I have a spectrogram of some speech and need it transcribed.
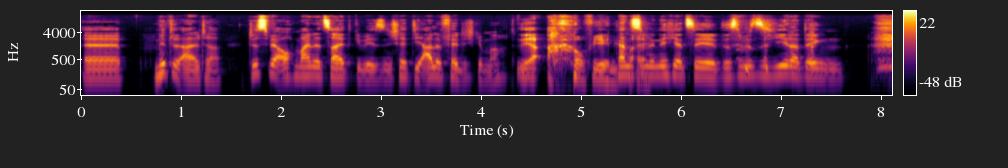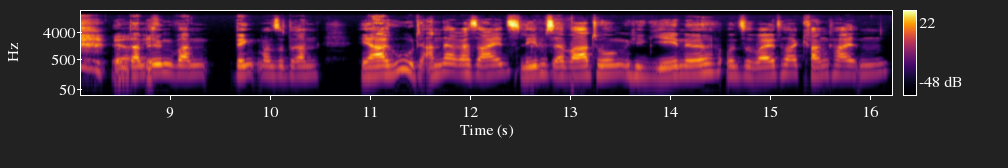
äh, Mittelalter. Das wäre auch meine Zeit gewesen. Ich hätte die alle fertig gemacht. Ja, auf jeden Kannst Fall. du mir nicht erzählen. Das wird sich jeder denken. Und Ja, dann irgendwann denkt man so dran, ja gut, andererseits Lebenserwartung, Hygiene und so weiter, Krankheiten.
